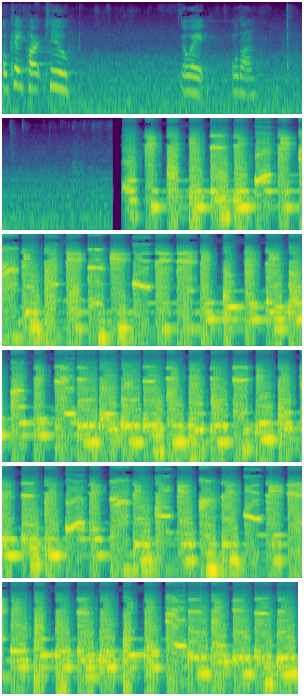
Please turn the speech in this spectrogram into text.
Okay, part two. Oh, wait. Hold on. the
